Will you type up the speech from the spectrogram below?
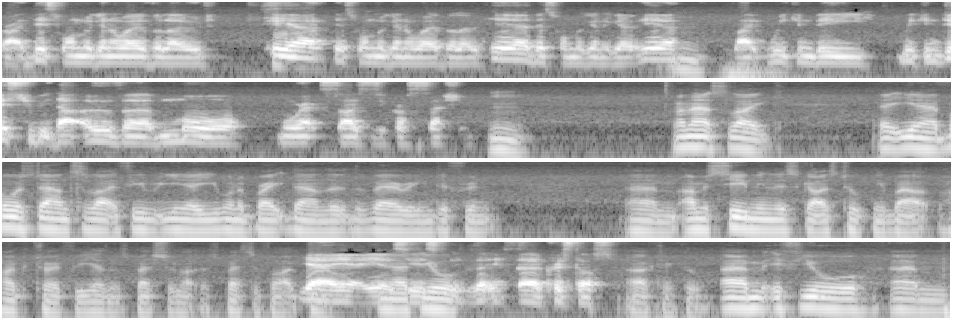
right. This one we're going to overload here. This one we're going to overload here. This one we're going to go here. Mm. Like we can be, we can distribute that over more more exercises across the session. Mm. And that's like, uh, you know, it boils down to like if you you know you want to break down the the varying different. Um, I'm assuming this guy's talking about hypertrophy. He hasn't special, like, specified. Yeah, yeah, yeah. You know, it's, it's uh, Christos. Okay, cool. Um, if you're, um,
